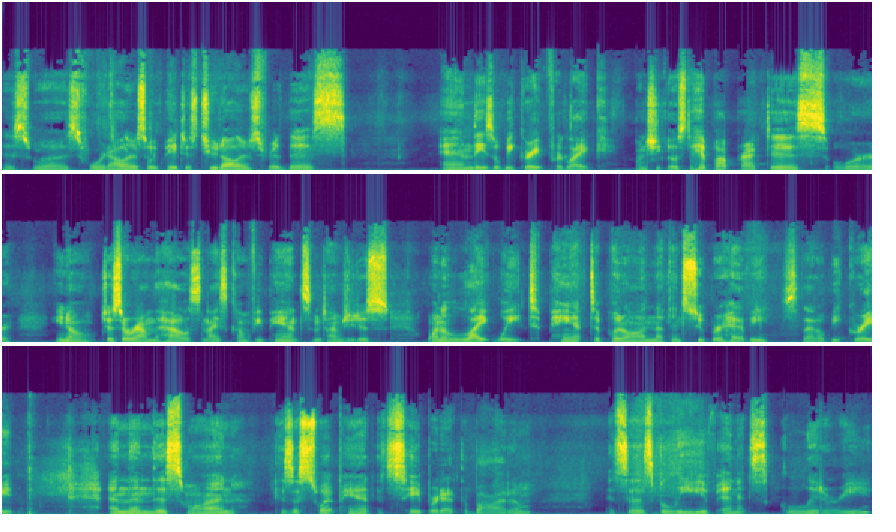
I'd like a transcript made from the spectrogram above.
This was $4, so we paid just $2 for this. And these will be great for like when she goes to hip hop practice or, you know, just around the house. Nice, comfy pants. Sometimes you just want a lightweight pant to put on, nothing super heavy. So that'll be great. And then this one is a sweat pant. It's tapered at the bottom. It says believe and it's glittery.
